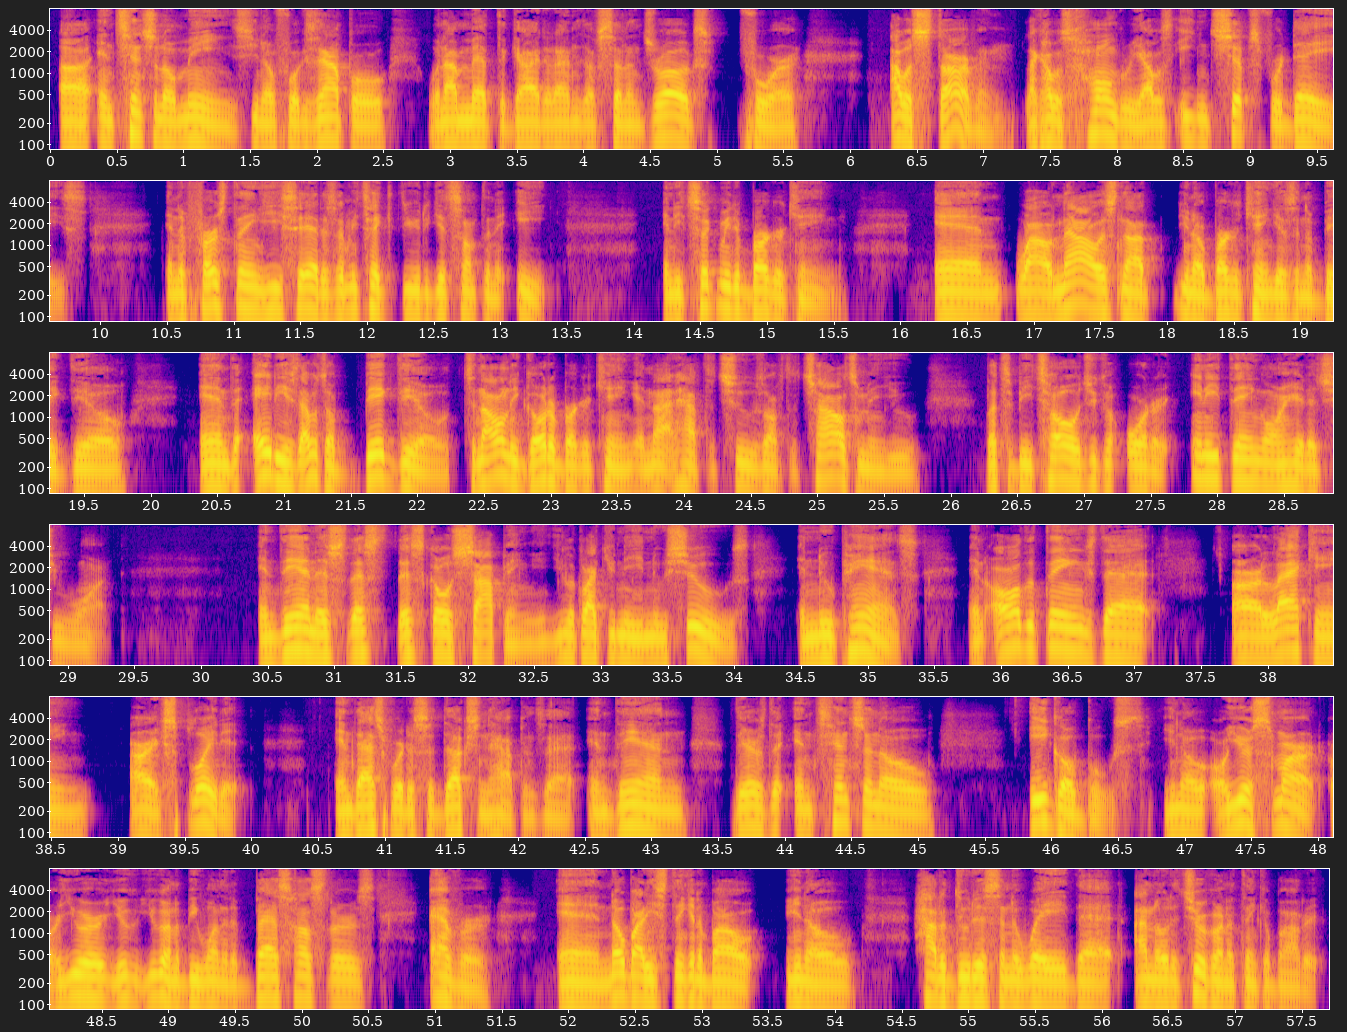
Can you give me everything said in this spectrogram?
uh, intentional means. You know, for example, when I met the guy that I ended up selling drugs for, I was starving. Like I was hungry. I was eating chips for days. And the first thing he said is, let me take you to get something to eat. And he took me to Burger King. And while now it's not, you know, Burger King isn't a big deal. In the 80s, that was a big deal to not only go to Burger King and not have to choose off the child's menu, but to be told you can order anything on here that you want. And then it's let's let's go shopping. You look like you need new shoes and new pants and all the things that are lacking are exploited. And that's where the seduction happens at. And then there's the intentional ego boost, you know, or you're smart or you're you you're going to be one of the best hustlers ever and nobody's thinking about, you know, how to do this in the way that I know that you're going to think about it.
